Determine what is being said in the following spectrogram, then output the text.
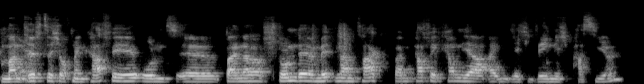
Man ja. trifft sich auf einen Kaffee und äh, bei einer Stunde mitten am Tag beim Kaffee kann ja eigentlich wenig passieren.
